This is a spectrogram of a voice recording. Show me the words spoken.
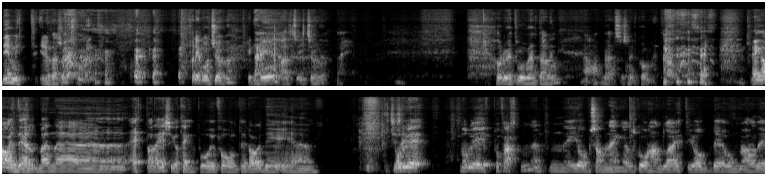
Det er mitt irritasjonsmoment. For det går ikke over. Det går altså ikke over. Nei. Har du et moment, Erling? Ja. Vær så snill, kom med et. Jeg har en del, men uh, et av de som jeg har tenkt på i forhold til i dag, det er uh, når du er, når du er på farten, enten i jobbsammenheng eller skal gå og handle etter jobb, det er unger, det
